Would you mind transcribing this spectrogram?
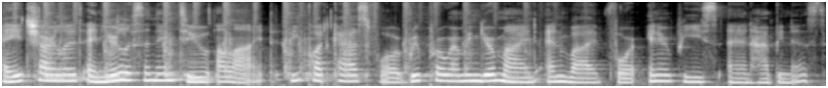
Hey, Charlotte, and you're listening to Aligned, the podcast for reprogramming your mind and vibe for inner peace and happiness.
